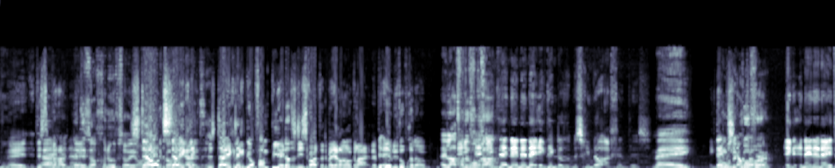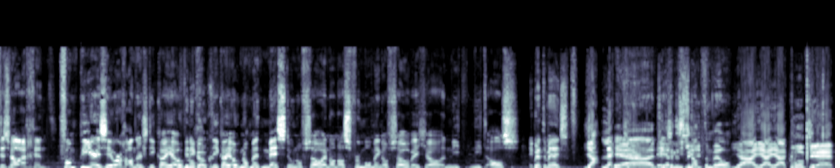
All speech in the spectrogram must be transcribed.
Nee, dus Ja, we gaan, nee, Het is al genoeg zo, jongen. Stel, stel, je klikt, stel je klikt nu op vampier, dat is die zwarte. Dan ben je gewoon al klaar. Dan heb je één minuut opgenomen. Hé, laten we er gewoon gaan. ik denk- nee, nee, nee. Ik denk dat het misschien wel agent is. Nee. Ik denk misschien ook wel hoor. Ik, nee, nee, nee. Het is wel agent. Vampier is heel erg anders. Die kan je ook, Vind nog, ook. Die kan je ook nog met mes doen of zo. En dan als vermomming of zo, weet je wel. Niet, niet als... Ik ben het ermee eens. Ja, lekker, Ja, sleeve. snapt hem wel. Ja, ja, ja. Kom op, Jer.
